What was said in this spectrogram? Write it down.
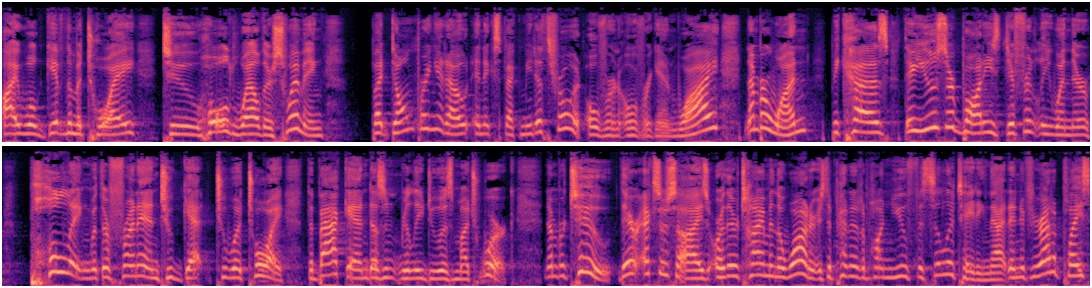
I will give them a toy to hold while they're swimming but don't bring it out and expect me to throw it over and over again. Why? Number one, because they use their bodies differently when they're pulling with their front end to get to a toy. The back end doesn't really do as much work. Number two, their exercise or their time in the water is dependent upon you facilitating that. And if you're at a place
